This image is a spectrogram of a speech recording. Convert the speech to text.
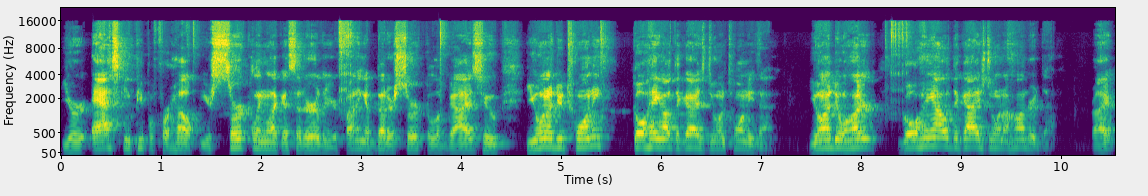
you're asking people for help. You're circling, like I said earlier, you're finding a better circle of guys who you want to do 20, go hang out with the guys doing 20 then. You want to do 100, go hang out with the guys doing 100 then, right?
